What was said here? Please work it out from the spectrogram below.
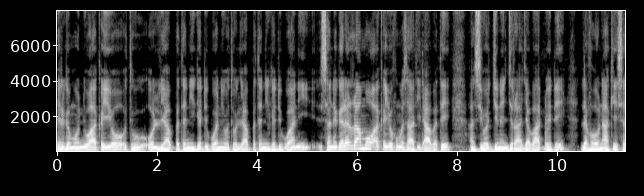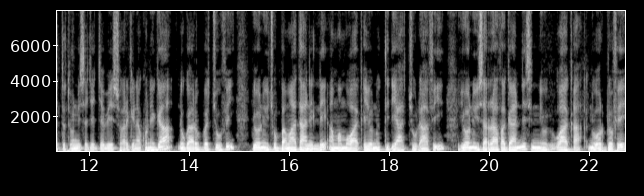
ergamoonni waaqayyoo utuu ol yaabbatanii gadi bu'anii otoo ol yaabbatanii gadi bu'anii sana gararraa immoo waaqayyoo ofuma isaatii dhaabatee ansii wajjinan jiraa jabaadhu hidhee lafa onaa keessatti utuun isa jajjabeessu argina. Kun egaa dhugaa dubbachuu fi yoo nuyi cubbamaa taanillee amma immoo waaqayyoo nutti dhiyaachuudhaa fi yoo nuyi isarraa fagaannis inni waaqa nu hordofee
